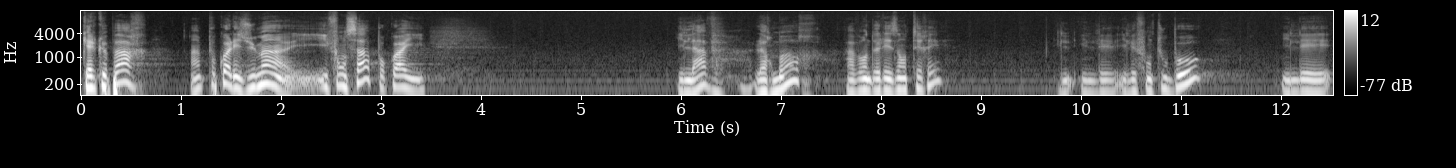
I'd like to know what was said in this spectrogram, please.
Quelque part, hein, pourquoi les humains ils font ça? Pourquoi ils, ils lavent leurs morts? Avant de les enterrer. Ils, les, font tout beaux, ils les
